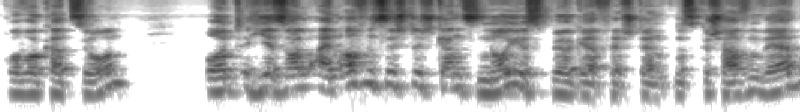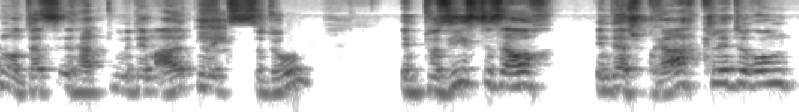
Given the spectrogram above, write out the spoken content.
Provokation. Und hier soll ein offensichtlich ganz neues Bürgerverständnis geschaffen werden. Und das hat mit dem alten nichts zu tun. Du siehst es auch in der Sprachklitterung,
